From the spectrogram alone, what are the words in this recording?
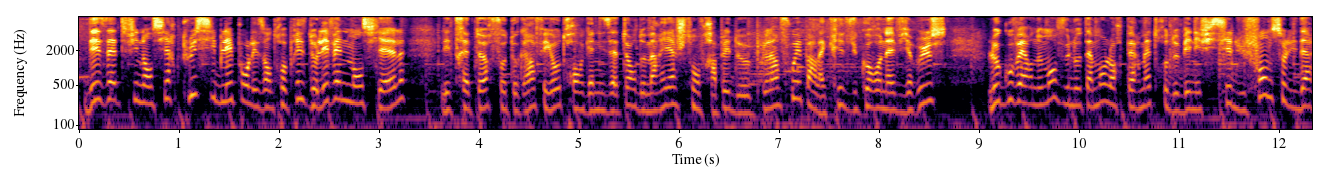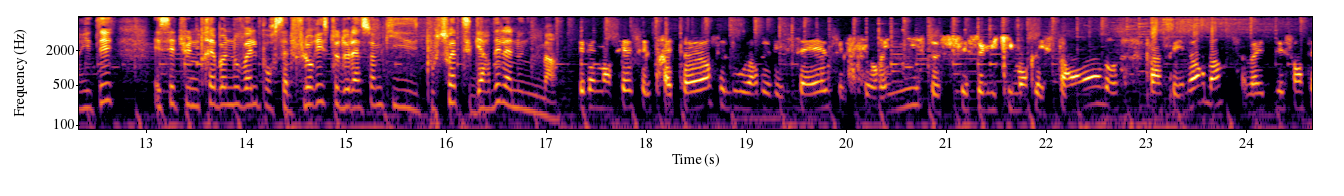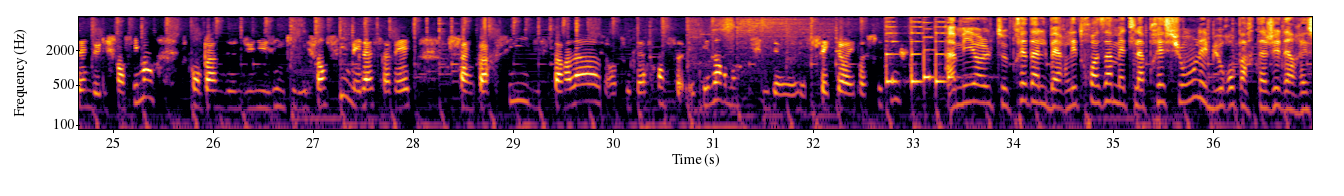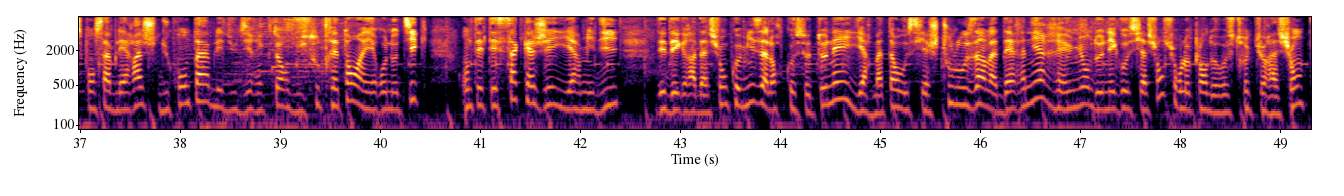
Des aides financières plus ciblées pour les entreprises de l'événementiel. Les traiteurs, photographes et autres organisateurs de mariage sont frappés de plein fouet par la crise du coronavirus. Le gouvernement veut notamment leur permettre de bénéficier du fonds de solidarité. Et c'est une très bonne nouvelle pour cette fleuriste de la Somme qui souhaite garder l'anonymat. L'événementiel, c'est le traiteur, c'est le loueur de vaisselle, c'est le fleuriste, c'est celui qui monte les stands. Enfin, c'est énorme, hein. ça va être des centaines de licenciements. Parce qu'on parle d'une usine qui licencie, mais là, ça va être 5 par-ci, 10 par-là. Dans toute la France, c'est énorme hein, si le secteur n'est pas soutenu. À Méholt, près d'Albert, les trois A mettent la pression. Les bureaux partagés d'un responsable RH, du comptable et du directeur du sous-traitant aéronautique ont été saccagés hier midi. Des dégradations commises alors que se tenait hier matin au siège toulousain la dernière réunion de négociation sur le plan de restructuration.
